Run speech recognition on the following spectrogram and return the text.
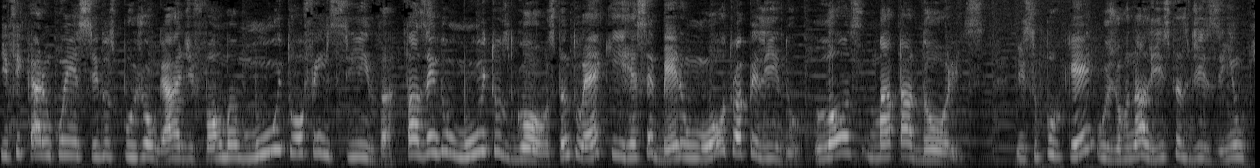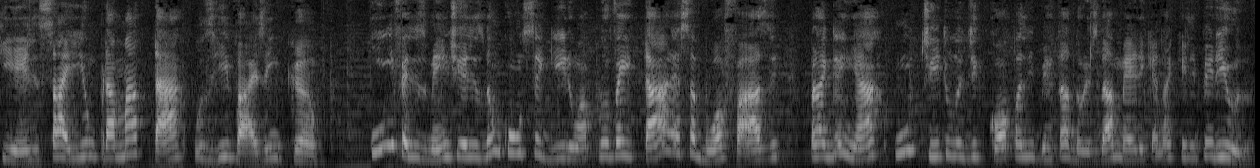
e ficaram conhecidos por jogar de forma muito ofensiva, fazendo muitos gols, tanto é que receberam um outro apelido, Los Matadores. Isso porque os jornalistas diziam que eles saíam para matar os rivais em campo. Infelizmente, eles não conseguiram aproveitar essa boa fase para ganhar um título de Copa Libertadores da América naquele período.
